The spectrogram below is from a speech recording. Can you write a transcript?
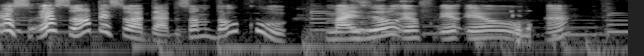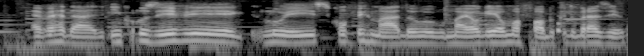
Eu sou, eu sou uma pessoa dada, só não dou o cu. Mas eu. eu, eu, eu- hã? É verdade. Inclusive, Luiz, confirmado, o maior gay homofóbico do Brasil.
